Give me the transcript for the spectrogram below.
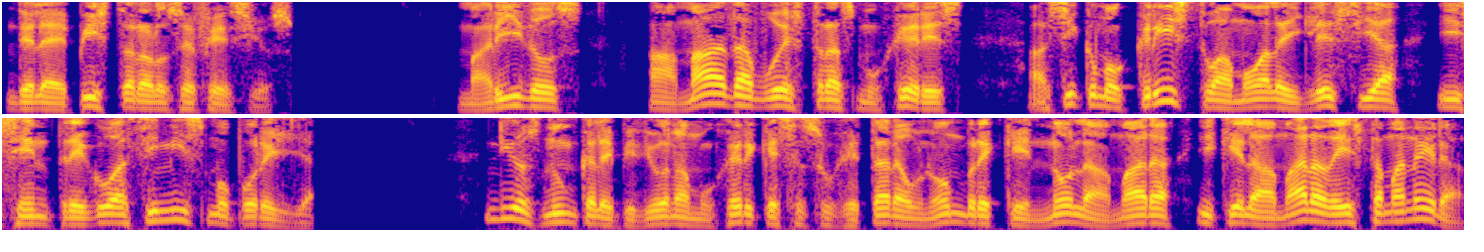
de la epístola a los Efesios. Maridos, amad a vuestras mujeres, así como Cristo amó a la iglesia y se entregó a sí mismo por ella. Dios nunca le pidió a una mujer que se sujetara a un hombre que no la amara y que la amara de esta manera.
